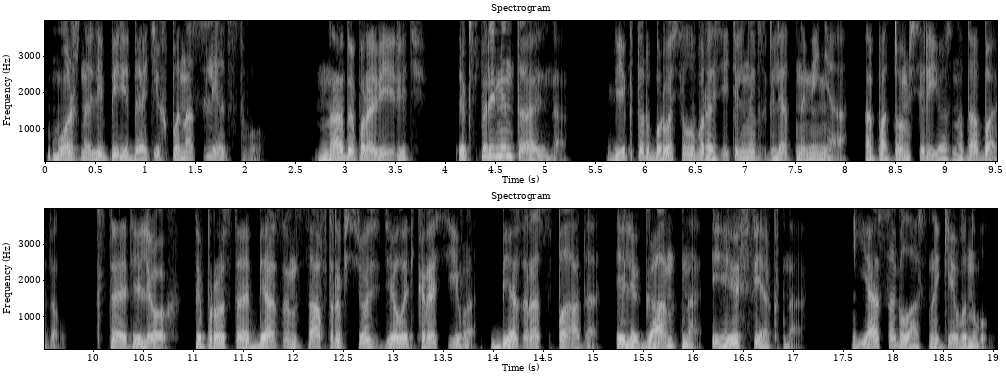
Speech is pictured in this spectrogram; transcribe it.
Можно ли передать их по наследству? Надо проверить. Экспериментально. Виктор бросил выразительный взгляд на меня, а потом серьезно добавил. «Кстати, Лех, ты просто обязан завтра все сделать красиво, без распада, элегантно и эффектно». Я согласно кивнул.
